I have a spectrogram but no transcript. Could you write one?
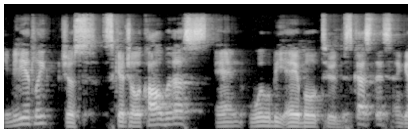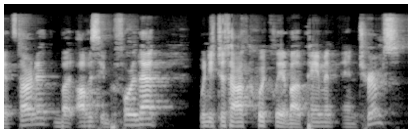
immediately. Just schedule a call with us and we'll be able to discuss this and get started. But obviously before that, we need to talk quickly about payment and terms.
